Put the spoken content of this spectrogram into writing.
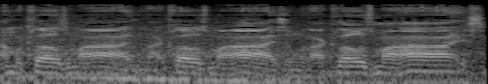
I'm gonna close my eyes. And I closed my eyes. And when I closed my eyes,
